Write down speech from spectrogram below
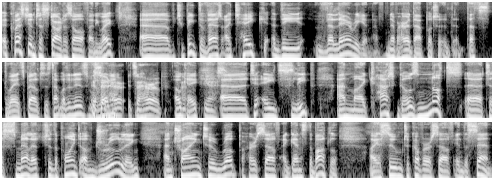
a question to start us off, anyway. Uh, to Pete the vet, I take the valerian. I've never heard that, but uh, that's the way it's spelled. Is that what it is? It's a, her- it's a herb. Okay. Uh, yes. Uh, to aid sleep, and my cat goes nuts uh, to smell it to the point of drooling and trying to rub herself against the bottle. I assume to cover herself in the scent.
